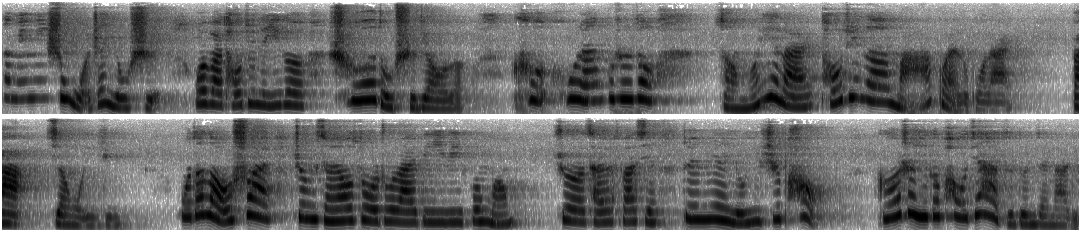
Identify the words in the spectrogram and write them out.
那明明是我占优势，我把陶俊的一个车都吃掉了。可忽然不知道怎么一来，陶俊的马拐了过来，爸将我一军。我的老帅正想要做出来避一避锋芒，这才发现对面有一只炮，隔着一个炮架子蹲在那里。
